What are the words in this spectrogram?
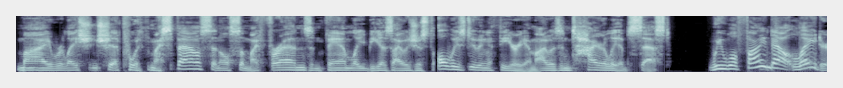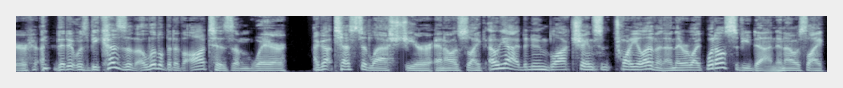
my relationship with my spouse and also my friends and family because I was just always doing Ethereum. I was entirely obsessed. We will find out later that it was because of a little bit of autism where I got tested last year and I was like, Oh yeah, I've been doing blockchain since 2011. And they were like, what else have you done? And I was like,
